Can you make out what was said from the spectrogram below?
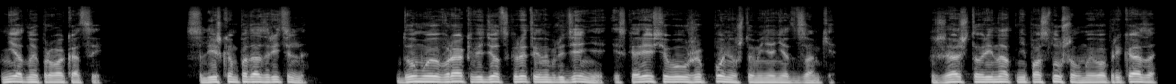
ни одной провокации. Слишком подозрительно. Думаю, враг ведет скрытые наблюдения и, скорее всего, уже понял, что меня нет в замке. Жаль, что Ренат не послушал моего приказа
